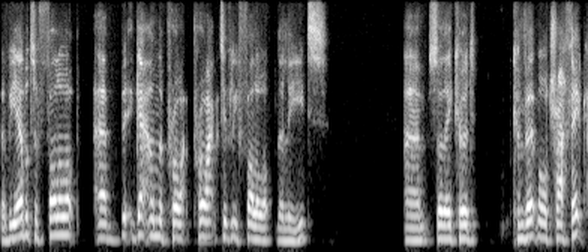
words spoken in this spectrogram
They'll be able to follow up, uh, get on the pro, proactively follow up the leads. Um, so they could convert more traffic.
